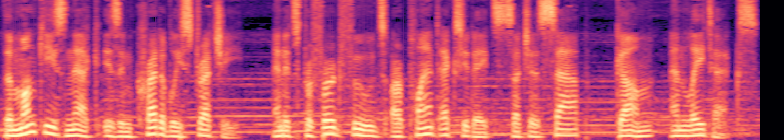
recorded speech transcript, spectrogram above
The monkey's neck is incredibly stretchy, and its preferred foods are plant exudates such as sap, gum, and latex.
